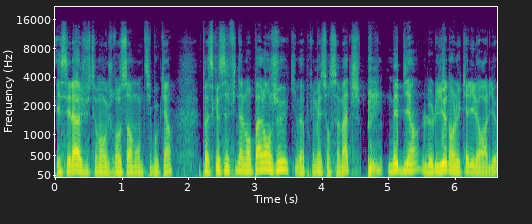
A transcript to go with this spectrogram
Et c'est là justement que je ressors mon petit bouquin parce que c'est finalement pas l'enjeu qui va primer sur ce match, mais bien le lieu dans lequel il aura lieu.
